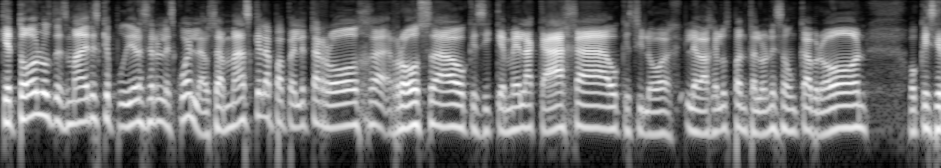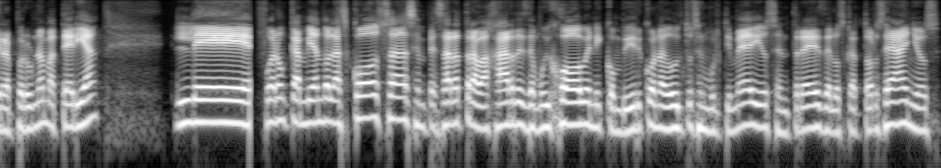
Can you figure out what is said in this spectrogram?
que todos los desmadres que pudiera hacer en la escuela. O sea, más que la papeleta roja, rosa, o que si quemé la caja, o que si le bajé los pantalones a un cabrón, o que si reparé una materia. Le fueron cambiando las cosas, empezar a trabajar desde muy joven y convivir con adultos en multimedios. Entré desde los 14 años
